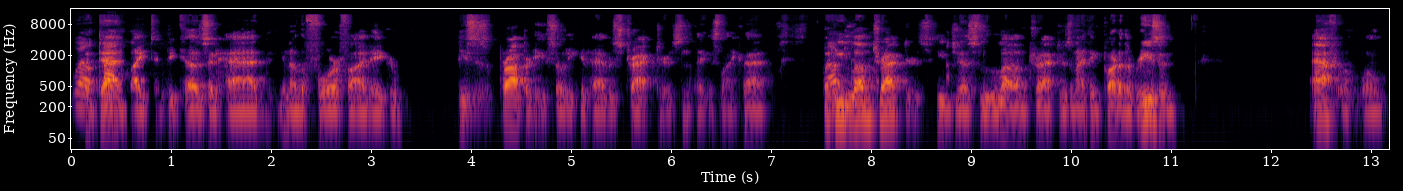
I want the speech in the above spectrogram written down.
Well, But Dad uh, liked it because it had, you know, the four or five acre pieces of property, so he could have his tractors and things like that. But he loved tractors. He just loved tractors, and I think part of the reason, after well,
